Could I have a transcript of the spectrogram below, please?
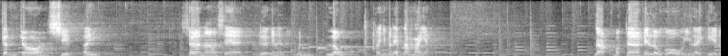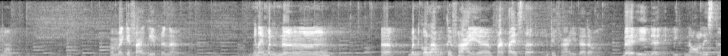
Ctrl Shift A. Sau đó nó sẽ đưa cái này mình lưu tại vì mình F5 lại nha đó mất ờ, cái logo với lại kia đúng không? Và mấy cái file gif này nè. Cái này mình à, mình có làm một cái file file test á cái file gì đó rồi bid ignore list á.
